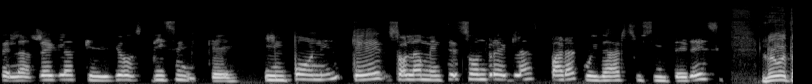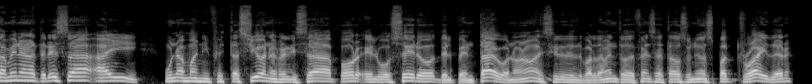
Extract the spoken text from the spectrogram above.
de las reglas que ellos dicen que imponen que solamente son reglas para cuidar sus intereses. Luego también, Ana Teresa, hay unas manifestaciones realizadas por el vocero del Pentágono, ¿no? es decir, del Departamento de Defensa de Estados Unidos, Pat Ryder,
